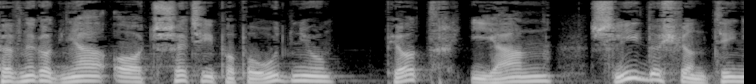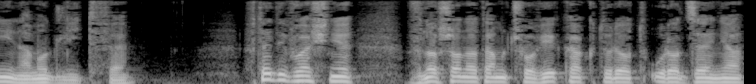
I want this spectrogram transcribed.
Pewnego dnia o trzeciej po południu Piotr i Jan szli do świątyni na modlitwę. Wtedy właśnie wnoszono tam człowieka, który od urodzenia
